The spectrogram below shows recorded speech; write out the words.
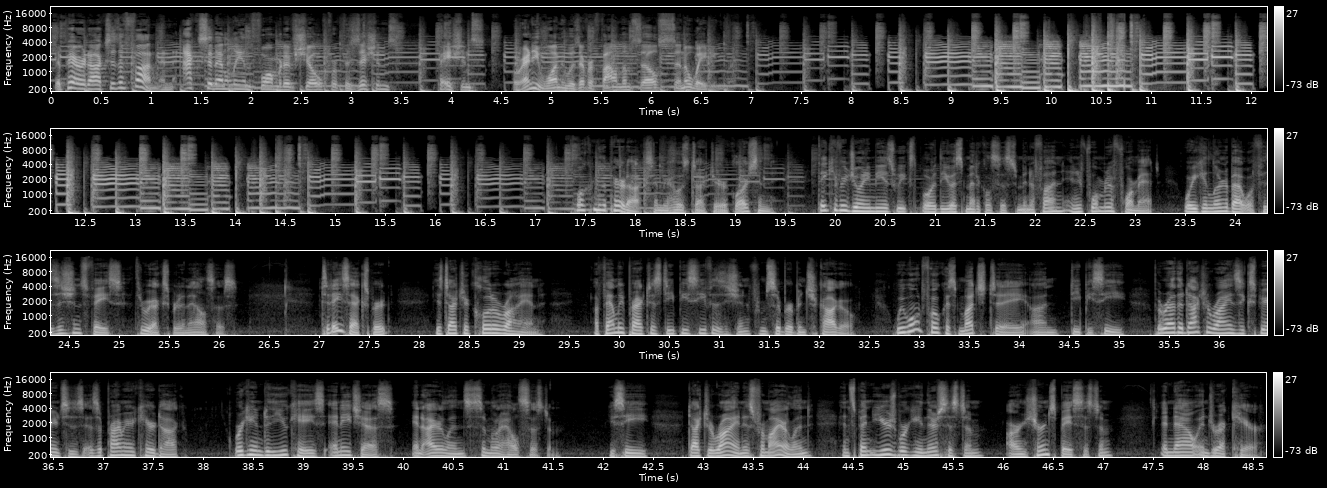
The Paradox is a fun and accidentally informative show for physicians, patients, or anyone who has ever found themselves in a waiting room. Welcome to The Paradox. I'm your host, Dr. Eric Larson. Thank you for joining me as we explore the U.S. medical system in a fun and informative format where you can learn about what physicians face through expert analysis. Today's expert is Dr. Clodagh Ryan, a family practice DPC physician from suburban Chicago. We won't focus much today on DPC, but rather Dr. Ryan's experiences as a primary care doc working under the UK's NHS and Ireland's similar health system. You see, Dr. Ryan is from Ireland and spent years working in their system, our insurance based system, and now in direct care.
